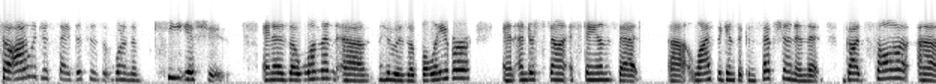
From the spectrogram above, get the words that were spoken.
So I would just say this is one of the key issues and as a woman uh, who is a believer and understands that uh, life begins at conception and that God saw uh,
